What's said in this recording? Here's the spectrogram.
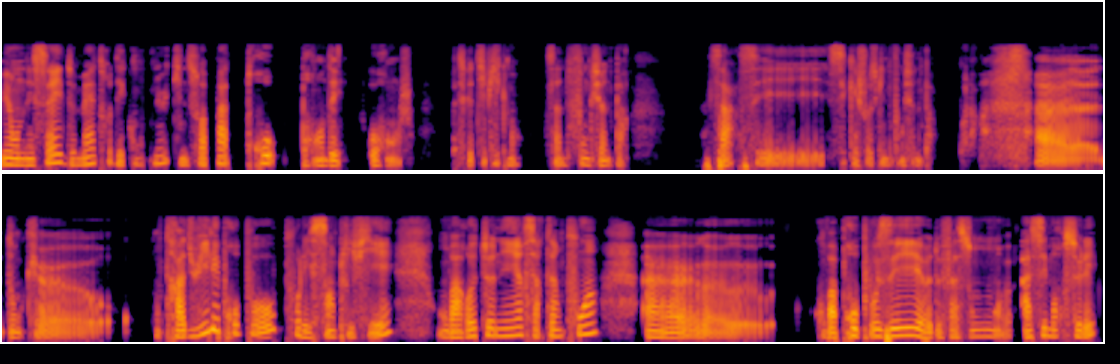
mais on essaye de mettre des contenus qui ne soient pas trop brandés orange. Parce que typiquement, ça ne fonctionne pas. Ça, c'est quelque chose qui ne fonctionne pas. Voilà. donc, on traduit les propos pour les simplifier. On va retenir certains points qu'on va proposer de façon assez morcelée.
